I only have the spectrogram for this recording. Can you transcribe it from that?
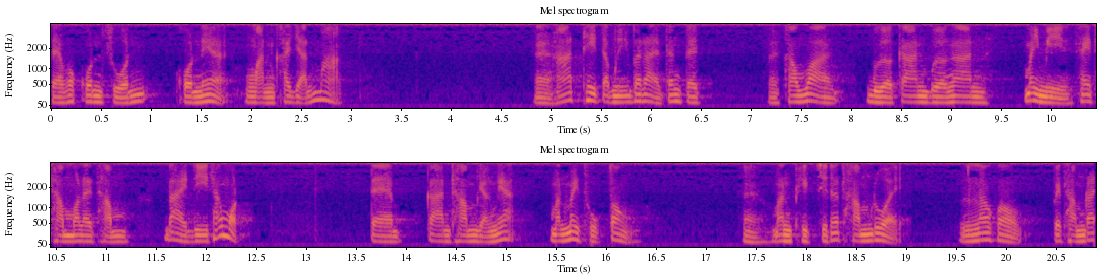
แต่ว่าคนสวนคนเนี้ยมันขยันมากหาที่ตำหนิไม่ได้ ตั้งแต่คำว่าเบื่อการเบื่องานไม่มีให้ทำอะไรทำได้ดีทั้งหมด แต่การทำอย่างเนี้ย มันไม่ถูกต้องมันผิดศีลธรรมด้วย แล้วก็ไปทำได้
